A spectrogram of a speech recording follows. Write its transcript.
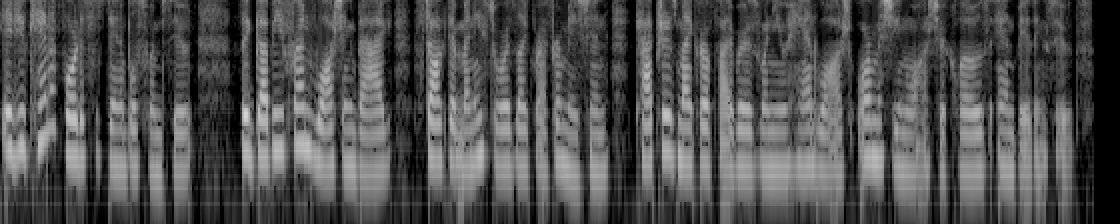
If you can't afford a sustainable swimsuit, the Guppyfriend washing bag, stocked at many stores like Reformation, captures microfibers when you hand wash or machine wash your clothes and bathing suits.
